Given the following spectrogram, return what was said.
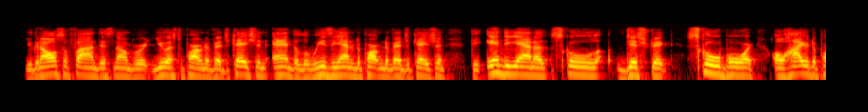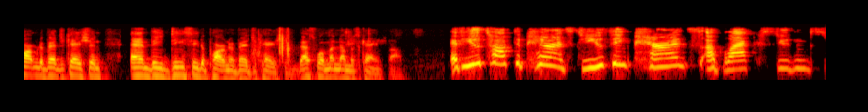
you can also find this number at U.S. Department of Education and the Louisiana Department of Education, the Indiana School District School Board, Ohio Department of Education, and the D.C. Department of Education. That's where my numbers came from. If you talk to parents, do you think parents of Black students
